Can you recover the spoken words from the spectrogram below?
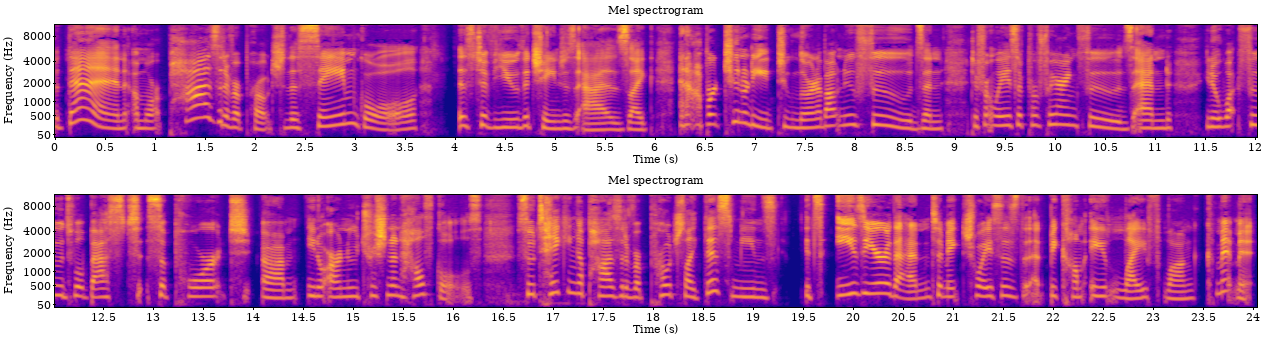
But then a more positive approach to the same goal is to view the changes as like an opportunity to learn about new foods and different ways of preparing foods and you know what foods will best support um, you know our nutrition and health goals so taking a positive approach like this means it's easier then to make choices that become a lifelong commitment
